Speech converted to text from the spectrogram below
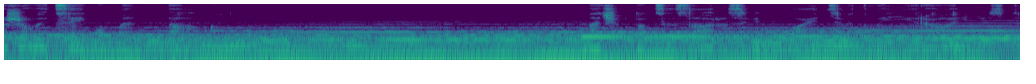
Проживи цей момент так, начебто це зараз відбувається в твоїй реальності.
